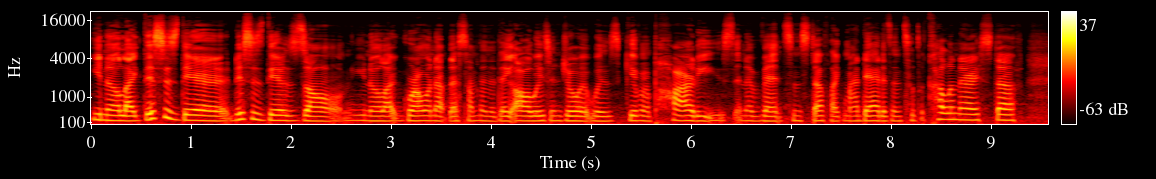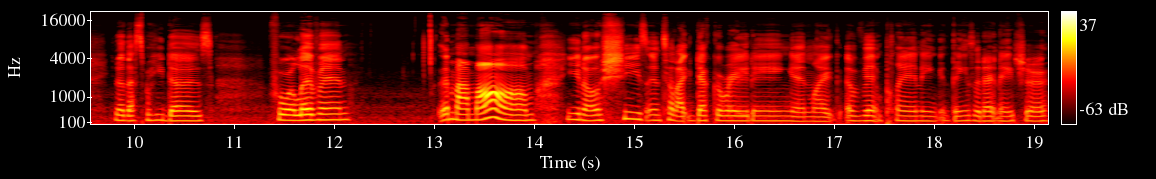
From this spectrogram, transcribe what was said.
You know, like this is their this is their zone. You know, like growing up, that's something that they always enjoyed was giving parties and events and stuff. Like my dad is into the culinary stuff. You know, that's what he does for a living. And my mom, you know, she's into like decorating and like event planning and things of that nature.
